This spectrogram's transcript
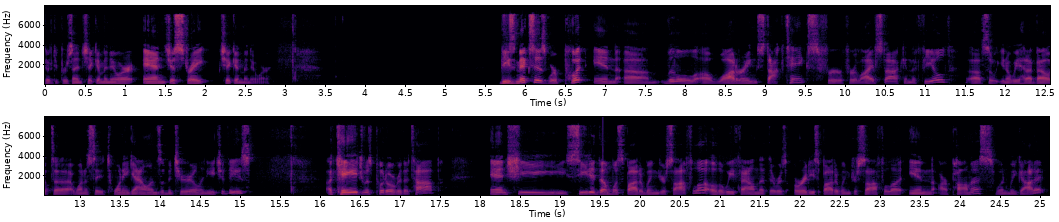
50% chicken manure, and just straight chicken manure. These mixes were put in um, little uh, watering stock tanks for, for livestock in the field. Uh, so, you know, we had about, uh, I want to say 20 gallons of material in each of these. A cage was put over the top and she seeded them with spotted wing Drosophila, although we found that there was already spotted wing Drosophila in our pomace when we got it.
